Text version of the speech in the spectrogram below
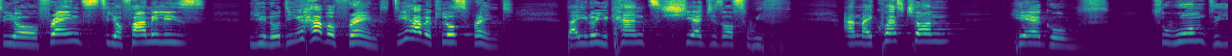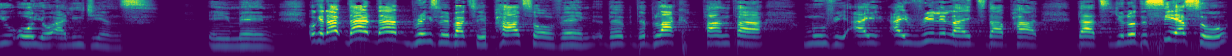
To your friends, to your families? You know, do you have a friend? Do you have a close friend that you know you can't share Jesus with? And my question here goes To whom do you owe your allegiance? Amen. Okay, that, that, that brings me back to a part of um, the, the Black Panther movie. I, I really liked that part. That, you know, the CSO,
